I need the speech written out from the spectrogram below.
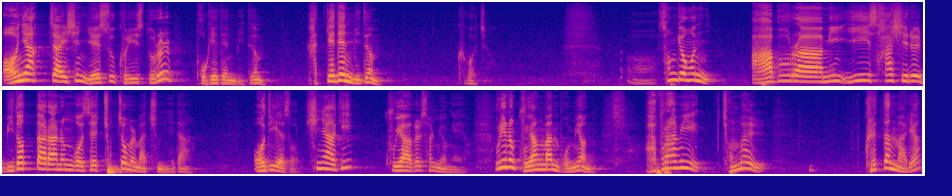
언약자이신 예수 그리스도를 보게 된 믿음 갖게 된 믿음 그거죠. 어, 성경은 아브라함이 이 사실을 믿었다라는 것에 초점을 맞춥니다. 어디에서? 신약이 구약을 설명해요. 우리는 구약만 보면 아브라함이 정말 그랬단 말이야?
